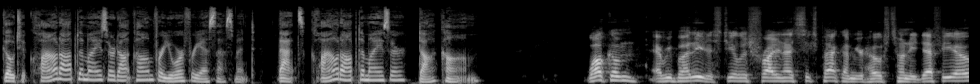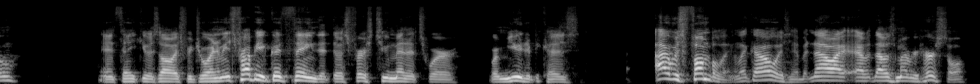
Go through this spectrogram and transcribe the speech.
Go to cloudoptimizer.com for your free assessment. That's cloudoptimizer.com. Welcome, everybody, to Steelers Friday Night Six Pack. I'm your host, Tony Defeo. And thank you, as always, for joining me. It's probably a good thing that those first two minutes were, were muted because I was fumbling like I always am. But now I, I that was my rehearsal.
